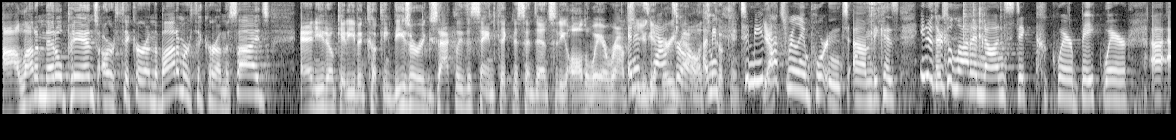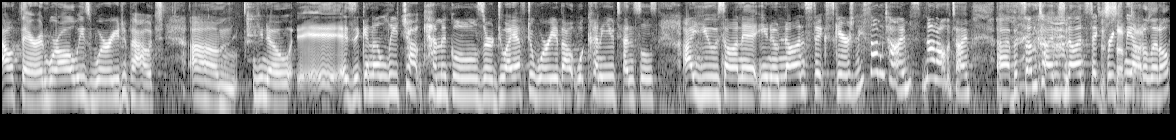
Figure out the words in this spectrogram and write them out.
Uh, a lot of metal pans are thicker on the bottom or thicker on the sides and you don't get even cooking. These are exactly the same thickness and density all the way around, and so you get natural. very balanced I mean, cooking. To me, that's really important um, because, you know, there's a lot of non-stick cookware, bakeware uh, out there, and we're always worried about, um, you know, is it gonna leach out chemicals or do I have to worry about what kind of utensils I use on it? You know, non-stick scares me sometimes, not all the time, uh, but sometimes non-stick freaks sometimes. me out a little.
